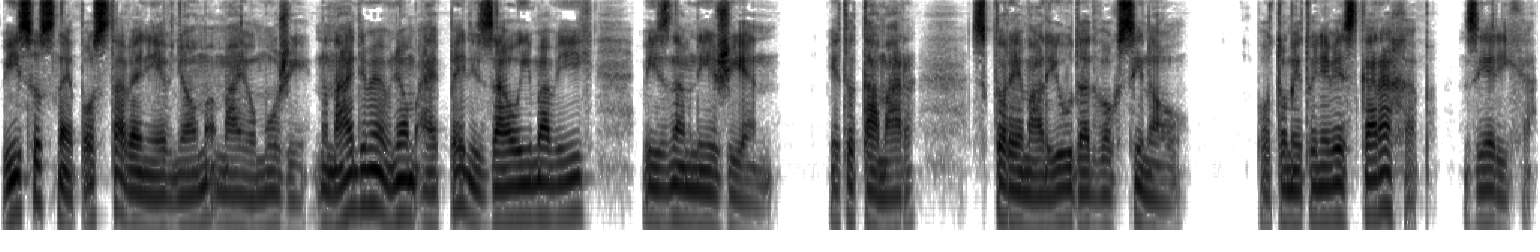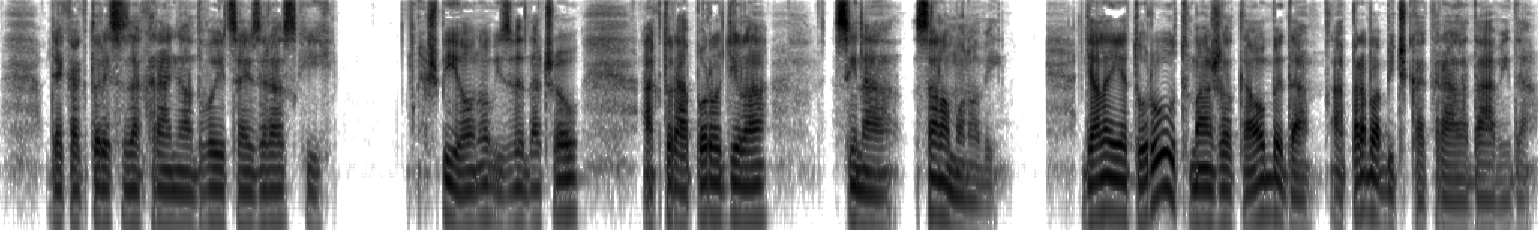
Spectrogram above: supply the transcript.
Výsostné postavenie v ňom majú muži, no nájdeme v ňom aj 5 zaujímavých, významných žien. Je to Tamar, z ktorej mal Júda dvoch synov. Potom je tu neviestka Rachab z Jericha, vďaka ktorej sa zachránila dvojica izraelských špiónov, vyzvedačov a ktorá porodila syna Salomonovi. Ďalej je tu Rút, manželka Obeda a prababička kráľa Dávida.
